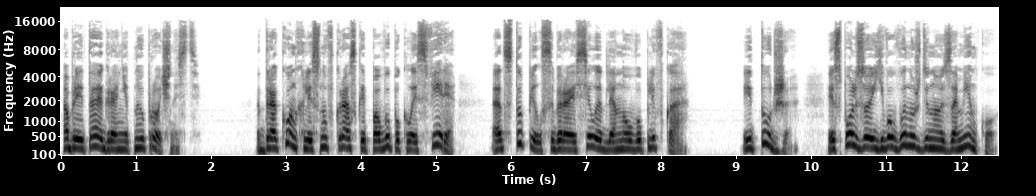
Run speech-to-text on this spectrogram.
обретая гранитную прочность. Дракон, хлестнув краской по выпуклой сфере, отступил, собирая силы для нового плевка. И тут же, используя его вынужденную заминку,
